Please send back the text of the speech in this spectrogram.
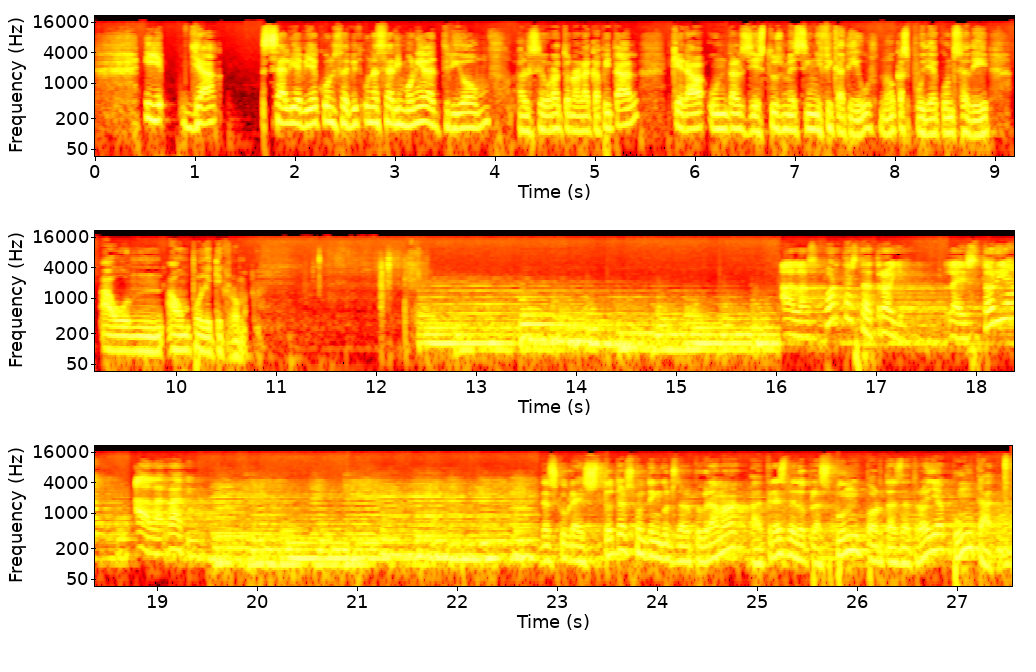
i ja se li havia concedit una cerimònia de triomf al seu retorn a la capital, que era un dels gestos més significatius no? que es podia concedir a un, a un polític romà. A les portes de Troia. La història a la ràdio. Descobreix tots els continguts del programa a www.portesdetroia.cat.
